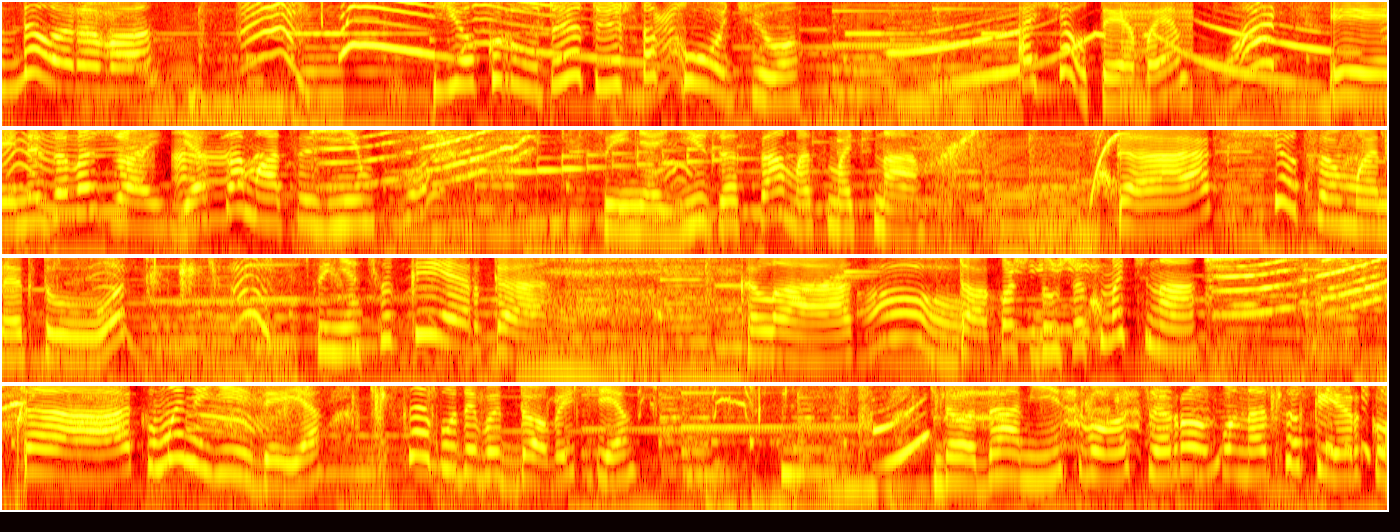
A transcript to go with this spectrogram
Здорово. Круто, я теж так хочу. А що у тебе? Ей, не заважай, я сама це з'їм. Синя їжа сама смачна. Так, що це в мене тут? Синя цукерка. Клас. Також дуже смачна. Так, у мене є ідея. Це буде видовище. Додам їй свого сиропу на цукерку.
